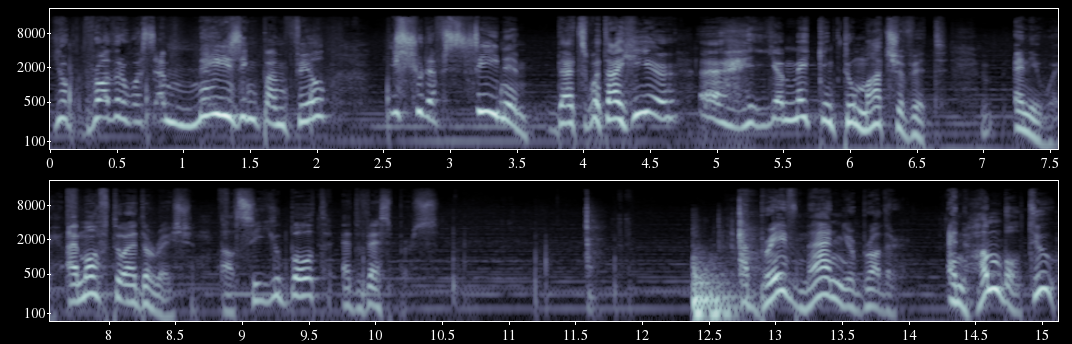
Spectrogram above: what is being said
Your brother was amazing, Pamphile. You should have seen him. That's what I hear. Uh, you're making too much of it. Anyway, I'm off to adoration. I'll see you both at Vespers. A brave man, your brother. And humble, too.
